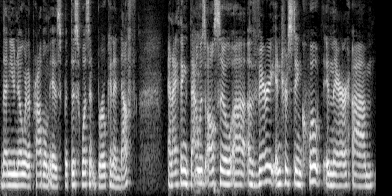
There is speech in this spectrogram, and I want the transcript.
then you know where the problem is but this wasn't broken enough and I think that was also uh, a very interesting quote in there. Um,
